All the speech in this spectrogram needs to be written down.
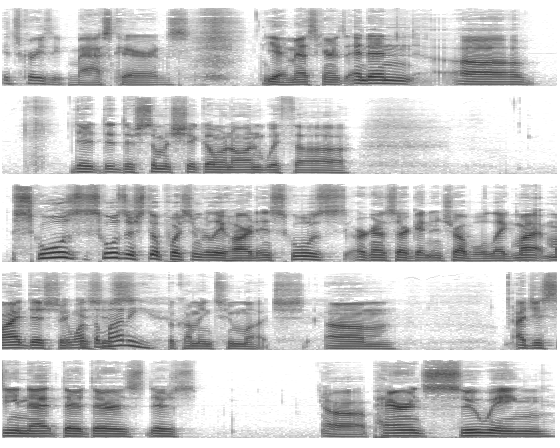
it's crazy. mask Karens. Yeah, mass Karens, and then uh, there, there- there's so much shit going on with uh, schools. Schools are still pushing really hard, and schools are gonna start getting in trouble. Like my my district is just money. becoming too much. Um, I just seen that there there's there's uh, parents suing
